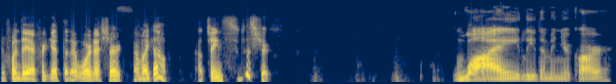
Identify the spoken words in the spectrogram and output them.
If one day I forget that I wore that shirt, I'm like, oh, I'll change to this shirt. Why leave them in your car?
